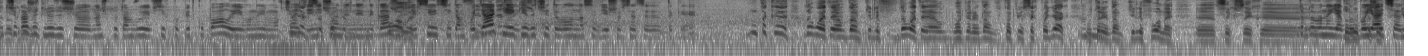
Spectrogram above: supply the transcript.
От ще кажуть люди, що начебто там ви всіх попідкупали, і вони мовчать Ну, і нічого не, не, не кажуть. І всі ці там подяки, які зачитували на суді, що все це таке. Ну так е, давайте я вам дам телефон. Давайте я, во-первых, дам копію всіх подяк, Мгм. во-вторых, дам телефони е, цих всіх. е, Тобто вони якби бояться І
